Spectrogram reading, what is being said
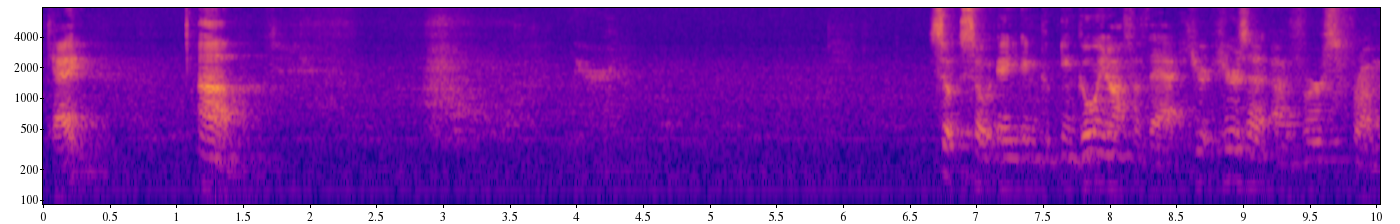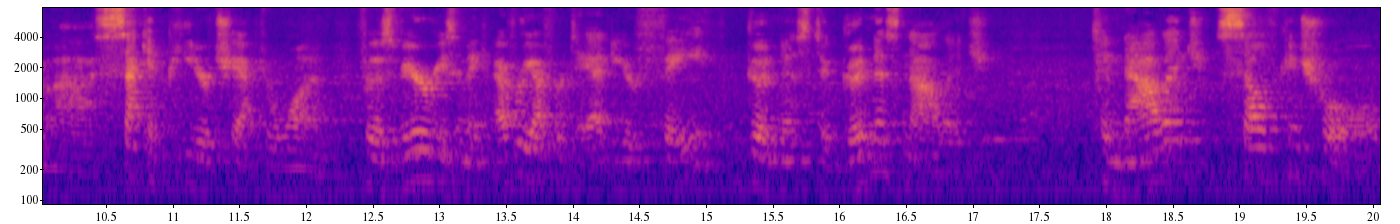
Okay? Um, So, so in, in, in going off of that, here, here's a, a verse from uh, 2 Peter chapter 1. For this very reason, make every effort to add to your faith goodness, to goodness knowledge, to knowledge self-control,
